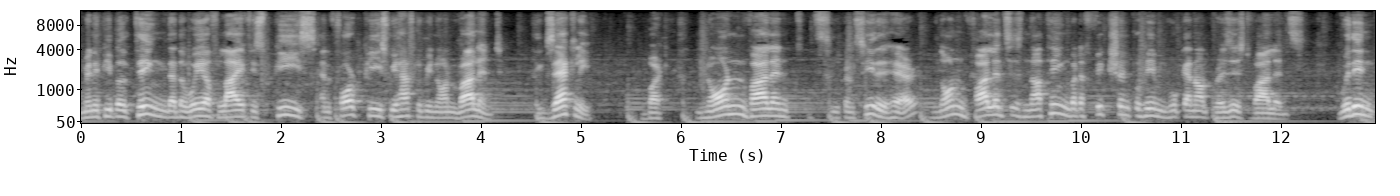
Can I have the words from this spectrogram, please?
Many people think that the way of life is peace, and for peace, we have to be non-violent. Exactly. But non-violence, you can see here, non-violence is nothing but a fiction to him who cannot resist violence, within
